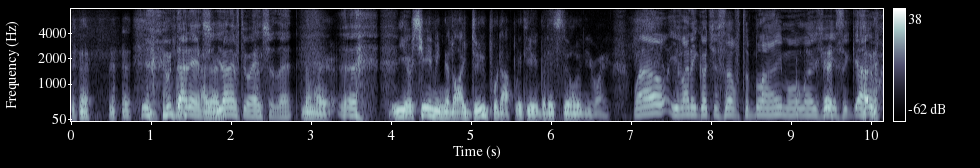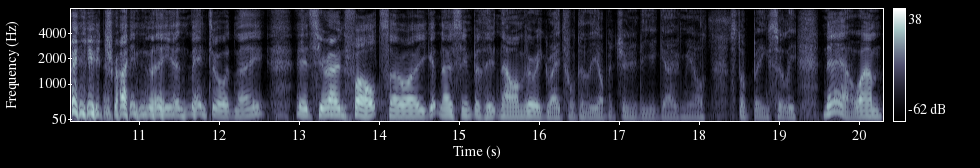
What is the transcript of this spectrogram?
don't answer. Don't, you don't have to answer that. No, you're assuming that I do put up with you, but it's still anyway. Well, you've only got yourself to blame. All those years ago, when you trained me and mentored me, it's your own fault. So uh, you get no sympathy. No, I'm very grateful to the opportunity you gave me. I'll stop being silly. Now, um,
